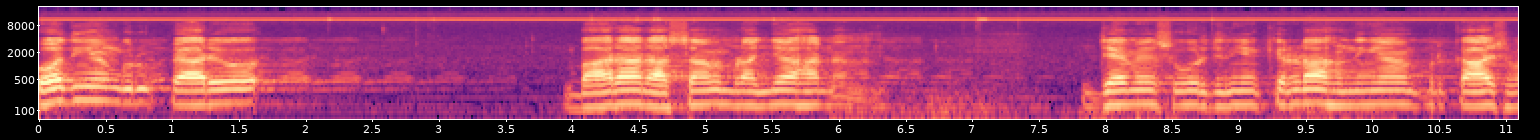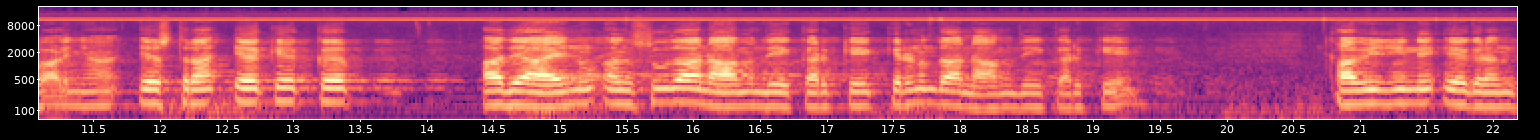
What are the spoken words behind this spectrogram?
ਉਹਦੀਆਂ ਗੁਰੂ ਪਿਆਰਿਓ 12 ਰਾਸਾਂ ਬਣਾਈਆਂ ਹਨ। ਜਿਵੇਂ ਸੂਰਜ ਦੀਆਂ ਕਿਰਣਾਂ ਹੁੰਦੀਆਂ, ਪ੍ਰਕਾਸ਼ ਵਾਲੀਆਂ, ਇਸ ਤਰ੍ਹਾਂ ਇੱਕ ਇੱਕ ਅਧਿਆਇ ਨੂੰ ਅੰਸੂ ਦਾ ਨਾਮ ਦੇ ਕਰਕੇ ਕਿਰਨ ਦਾ ਨਾਮ ਦੇ ਕਰਕੇ ਕਵੀ ਜੀ ਨੇ ਇਹ ਗ੍ਰੰਥ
